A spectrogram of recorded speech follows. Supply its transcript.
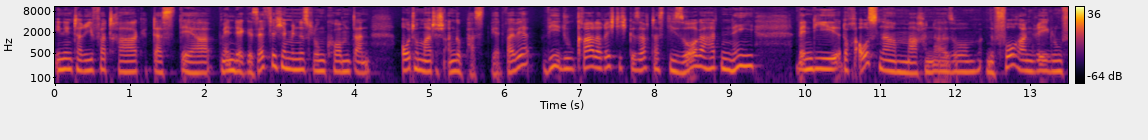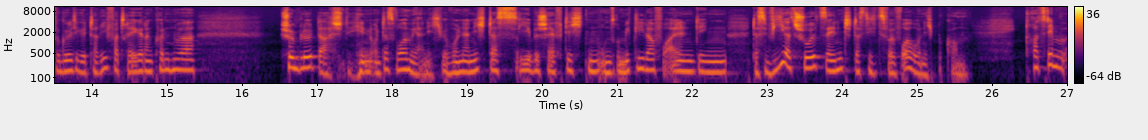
in den Tarifvertrag, dass der, wenn der gesetzliche Mindestlohn kommt, dann automatisch angepasst wird. Weil wir, wie du gerade richtig gesagt hast, die Sorge hatten, nee, wenn die doch Ausnahmen machen, also eine Vorrangregelung für gültige Tarifverträge, dann könnten wir schön blöd dastehen. Und das wollen wir ja nicht. Wir wollen ja nicht, dass die Beschäftigten, unsere Mitglieder vor allen Dingen, dass wir es schuld sind, dass die 12 Euro nicht bekommen. Trotzdem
